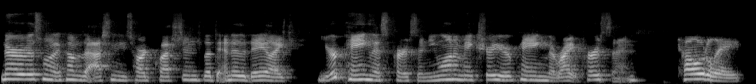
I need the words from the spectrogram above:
nervous when it comes to asking these hard questions, but at the end of the day, like you're paying this person, you want to make sure you're paying the right person. Totally,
